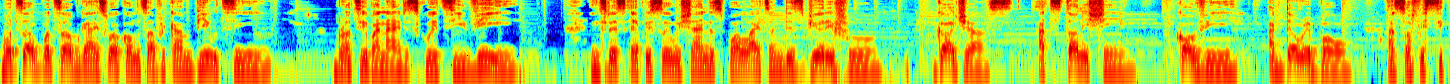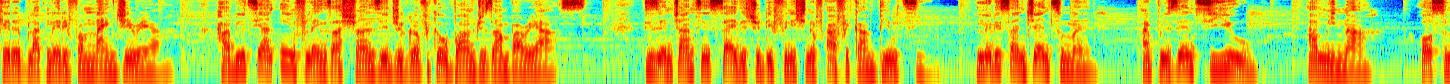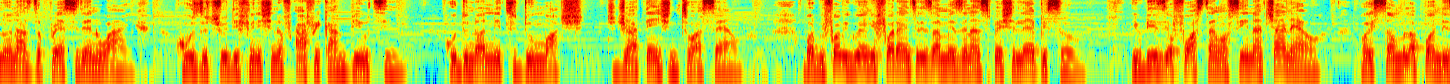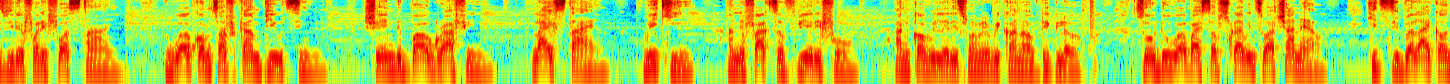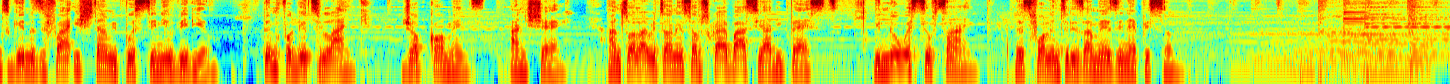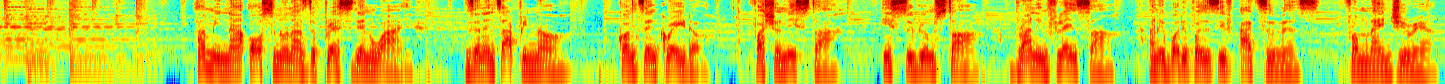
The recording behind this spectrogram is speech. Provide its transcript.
What's up, what's up, guys? Welcome to African Beauty, brought to you by 9jasquare TV. In today's episode, we shine the spotlight on this beautiful, gorgeous, astonishing, curvy, adorable, and sophisticated black lady from Nigeria. Her beauty and influence has transcended geographical boundaries and barriers. This enchanting sight is the true definition of African beauty. Ladies and gentlemen, I present to you Ameenah also known as the president wife, who is the true definition of African beauty, who do not need to do much to draw attention to herself. But before we go any further into this amazing and special episode, if this is your first time of seeing our channel, or you stumble upon this video for the first time, welcome to African Beauty, showing the biography, lifestyle, wiki, and the facts of beautiful and curvy ladies from every corner of the globe. So do well by subscribing to our channel Hit the bell icon to get notified each time we post a new video. Don't forget to like, drop comments, and share. And to all our returning subscribers, you are the best. With no waste of time, let's fall into this amazing episode. Ameenah, also known as the President Wife, is an entrepreneur, content creator, fashionista, Instagram star, brand influencer, and a body positive activist from Nigeria.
